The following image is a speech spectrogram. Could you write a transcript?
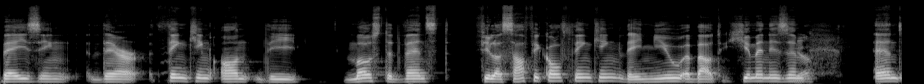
basing their thinking on the most advanced philosophical thinking, they knew about humanism. Yeah. And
